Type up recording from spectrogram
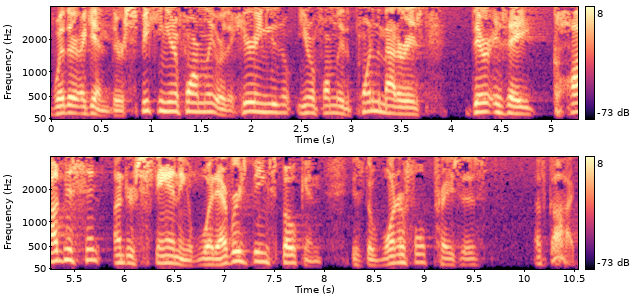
Whether, again, they're speaking uniformly or they're hearing uniformly, the point of the matter is there is a cognizant understanding of whatever is being spoken is the wonderful praises of God.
